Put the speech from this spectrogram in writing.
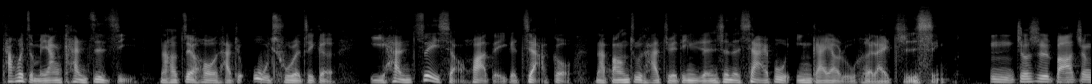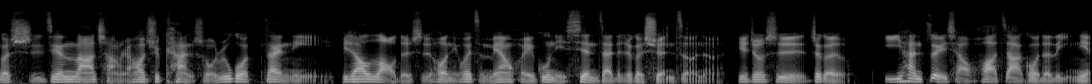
他会怎么样看自己？然后最后他就悟出了这个遗憾最小化的一个架构，那帮助他决定人生的下一步应该要如何来执行。嗯，就是把整个时间拉长，然后去看说，如果在你比较老的时候，你会怎么样回顾你现在的这个选择呢？也就是这个遗憾最小化架构的理念。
